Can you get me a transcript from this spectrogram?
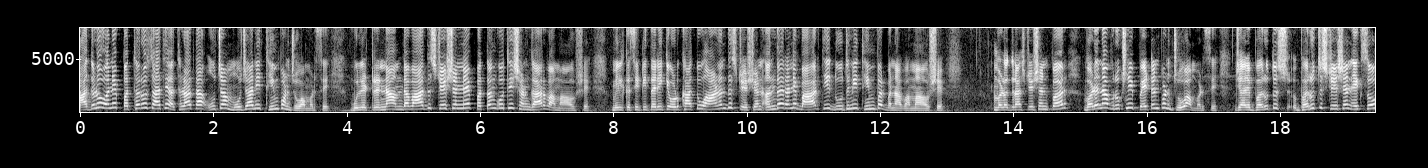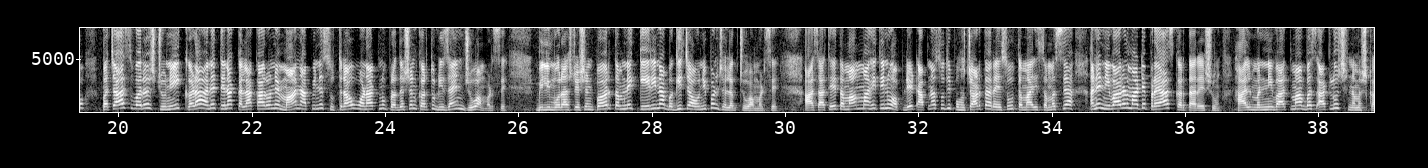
વાદળો અને પથ્થરો સાથે અથડાતા ઊંચા મોજાની થીમ પણ જોવા મળશે. બુલેટ ટ્રેનના અમદાવાદ સ્ટેશનને પતંગોથી શણગારવામાં આવશે. મિલ્ક સિટી તરીકે ઓળખાતું આણંદ સ્ટેશન અંદર અને બહારથી દૂધની થીમ પર બનાવવામાં આવશે. વડોદરા સ્ટેશન પર વડના વૃક્ષની પેટર્ન પણ જોવા મળશે. જ્યારે ભરૂચ ભરૂચ સ્ટેશન એકસો પચાસ વર્ષ જૂની કળા અને તેના કલાકારોને માન આપીને સુતરાઉ વણાટનું પ્રદર્શન કરતું ડિઝાઇન જોવા મળશે. બિલીમોરા સ્ટેશન પર તમને કેરીના બગીચાઓની પણ ઝલક જોવા મળશે. આ સાથે તમામ માહિતીનું અપડેટ આપના સુધી પહોંચાડતા રહેશું, તમારી સમસ્યા અને નિવારણ માટે પ્રયાસ કરતા રહેશું. હાલ મનની વાતમાં બસ આટલું જ. નમસ્કાર.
